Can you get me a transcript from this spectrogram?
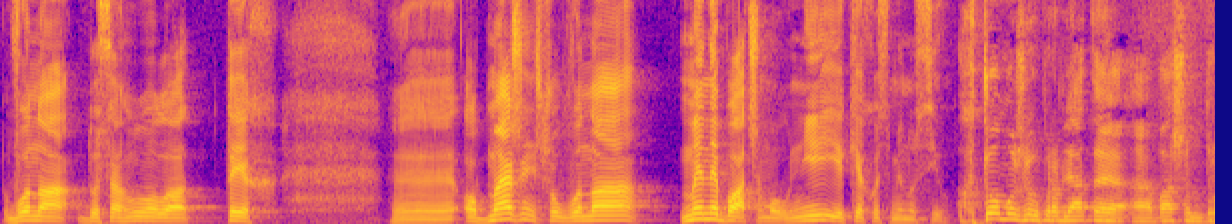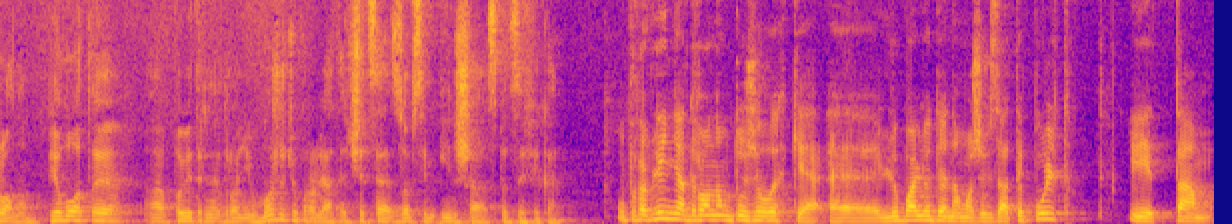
вона досягнула тих е, обмежень, що вона. Ми не бачимо в ній якихось мінусів. Хто може управляти е, вашим дроном? Пілоти е, повітряних дронів можуть управляти, чи це зовсім інша специфіка? Управління дроном дуже легке. Е, люба людина може взяти пульт, і там,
